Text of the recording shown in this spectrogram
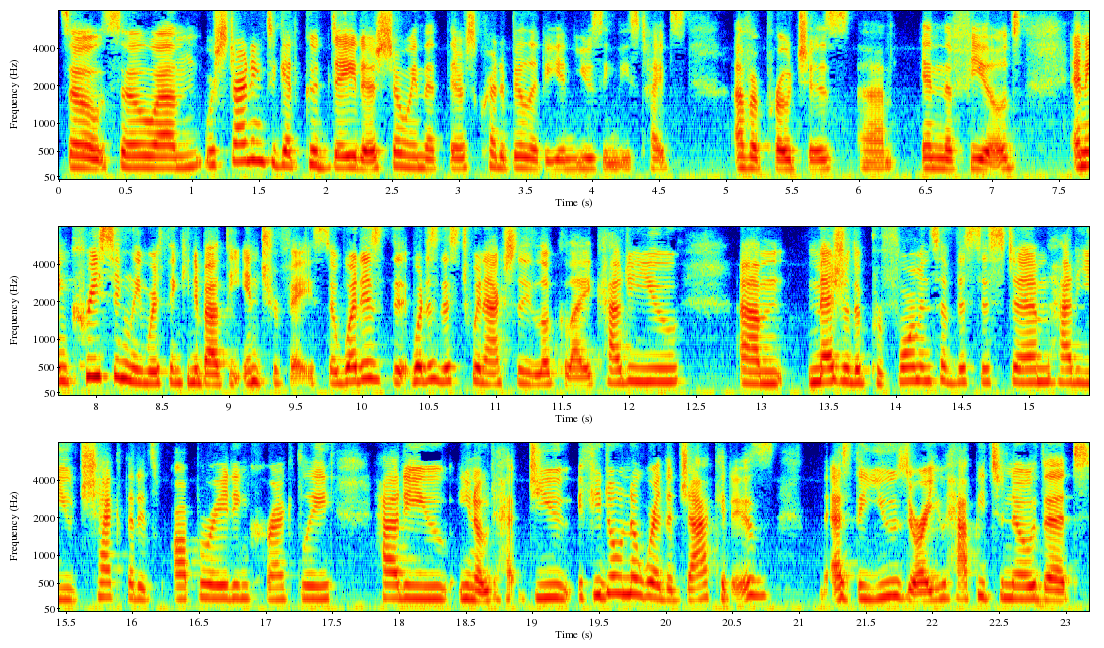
So, so um, we're starting to get good data showing that there's credibility in using these types of approaches um, in the field. And increasingly, we're thinking about the interface. So what is the, what does this twin actually look like? How do you um, measure the performance of the system? How do you check that it's operating correctly? How do you, you know, do you, if you don't know where the jacket is as the user, are you happy to know that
